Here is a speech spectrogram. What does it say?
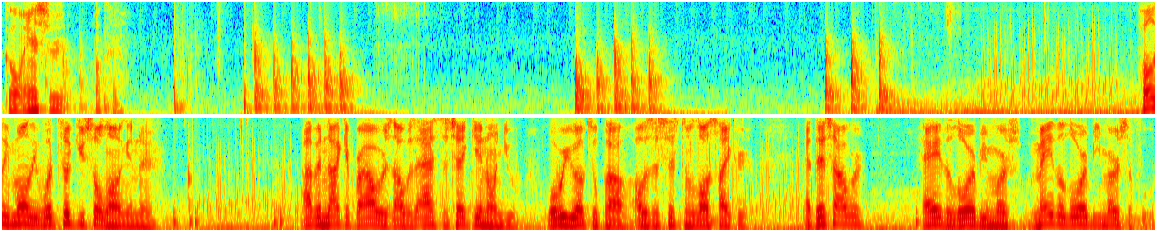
Go answer it. Holy moly, what took you so long in there? I've been knocking for hours. I was asked to check in on you. What were you up to, pal? I was assisting a lost hiker. At this hour, hey, the Lord be merc- may the Lord be merciful.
